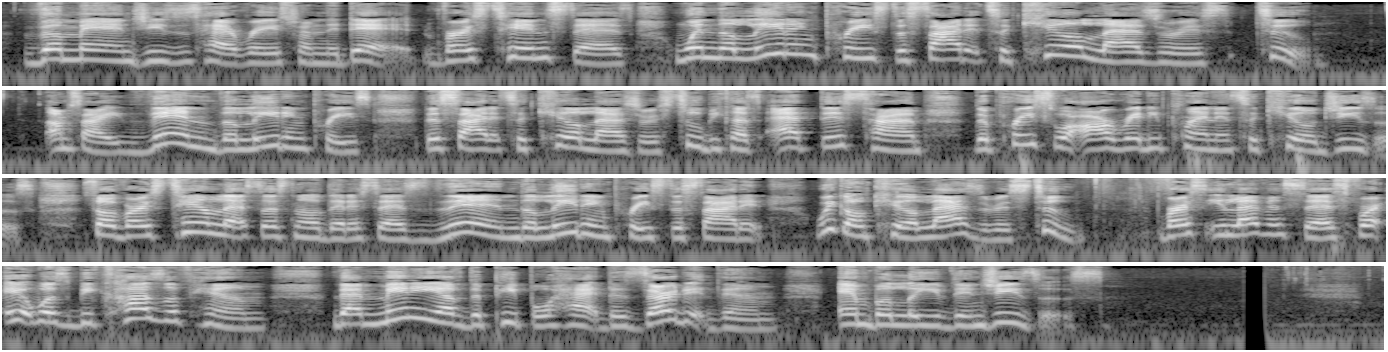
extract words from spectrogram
the man Jesus had raised from the dead. Verse 10 says, When the leading priest decided to kill Lazarus too. I'm sorry, then the leading priest decided to kill Lazarus too, because at this time, the priests were already planning to kill Jesus. So, verse 10 lets us know that it says, Then the leading priest decided, We're going to kill Lazarus too. Verse 11 says, For it was because of him that many of the people had deserted them and believed in Jesus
